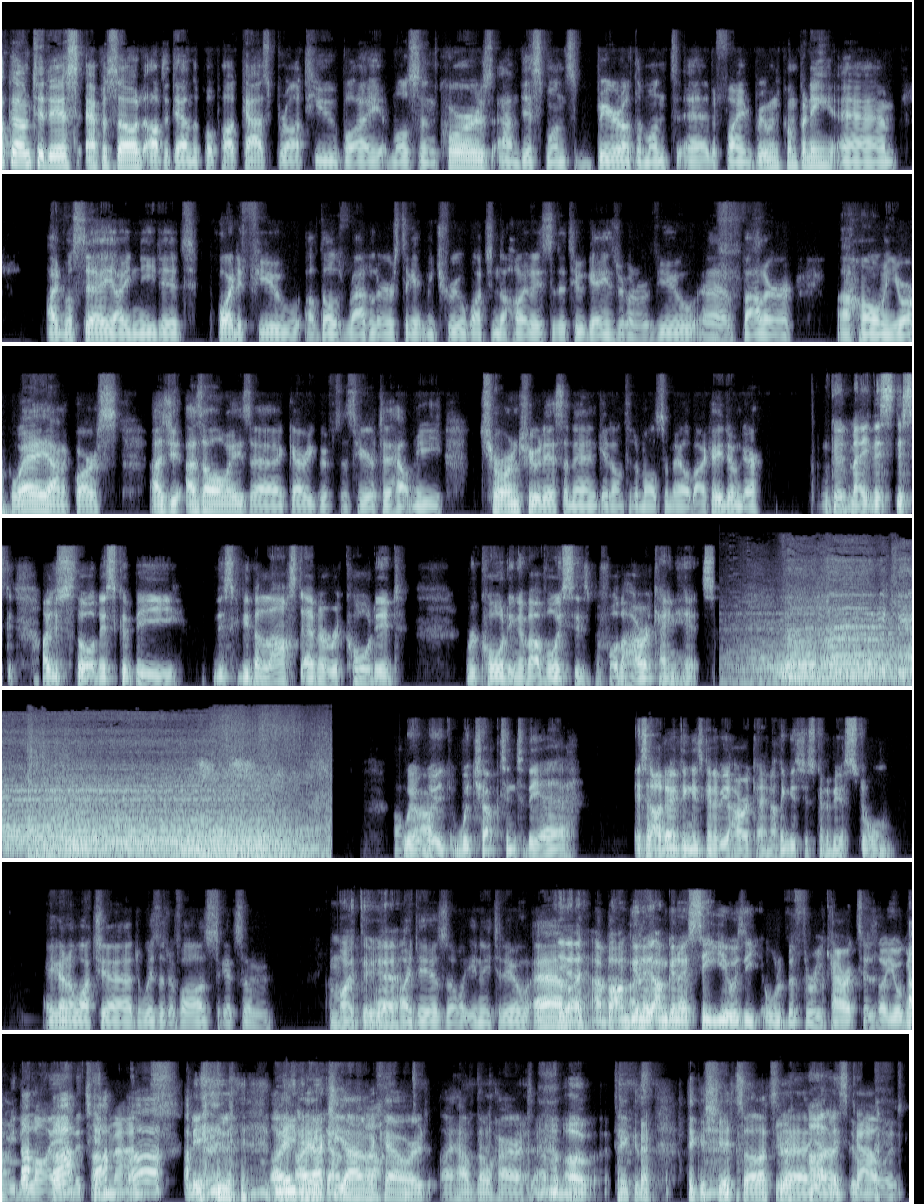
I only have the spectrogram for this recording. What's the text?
Welcome to this episode of the Down the Pub podcast brought to you by Molson Coors and this month's beer of the month, uh, the Fine Brewing Company. Um, I must say, I needed quite a few of those rattlers to get me through watching the highlights of the two games we're going to review uh, Valour at home and York away. And of course, as you as always, uh, Gary Griffiths is here to help me churn through this and then get onto the Molson mailbag. How you doing, Gary? I'm good, mate. This this I just thought this could be this could be the last ever recorded recording of our voices before the hurricane hits. Oh, We're, wow. we're we're chucked into the air. It's I don't think it's going to be a hurricane. I think it's just going to be a storm. Are you going to watch uh, The Wizard of Oz to get some I might do, yeah. ideas of what you need to do? Um, yeah, I- Uh, but I'm gonna I'm gonna see you as the, all of the three characters. Like you're gonna be the lion, the Tin Man. I, I actually am a coward. I have no heart. And I'm Oh, thick as thick as shit. So that's you're uh, a heartless yeah. coward.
